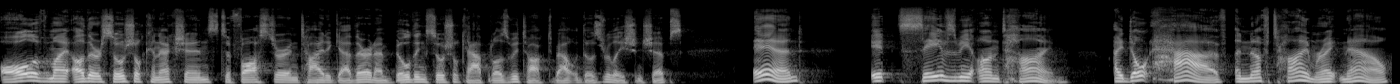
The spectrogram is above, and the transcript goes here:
all of my other social connections to foster and tie together. And I'm building social capital, as we talked about with those relationships. And it saves me on time. I don't have enough time right now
